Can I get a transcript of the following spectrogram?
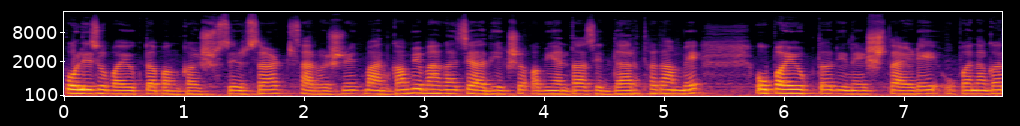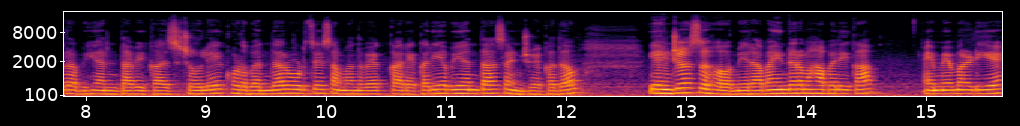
पोलीस उपायुक्त पंकज सिरसाट सार्वजनिक बांधकाम विभागाचे अधीक्षक अभियंता सिद्धार्थ तांबे उपायुक्त दिनेश तायडे उपनगर अभियंता विकास ढोले घोडबंदर रोडचे समन्वयक कार्यकारी अभियंता संजय कदम यांच्यासह मीरा भाईंदर महापालिका M M R D A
